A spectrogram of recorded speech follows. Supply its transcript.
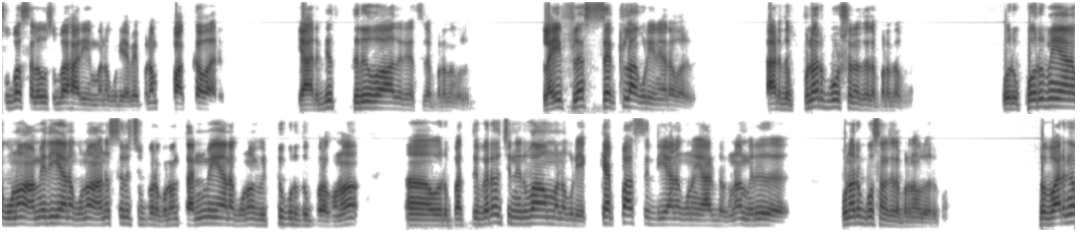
சுப செலவு சுபகாரியம் பண்ணக்கூடிய அமைப்புனா பக்கவாக இருக்கு. யாருக்கு? திருவாதிரத்துல பிறந்தவங்களுக்கு. லைஃப்ல செட்டில் ஆகக்கூடிய நேரம் வருது. அடுத்து புனர்பூஷணத்துல பிறந்தவங்க. ஒரு பொறுமையான குணம் அமைதியான குணம் அனுசரிச்சு பிறக்கணும் குணம் தன்மையான குணம் விட்டு கொடுத்து பிறக்கணும் குணம் ஆஹ் ஒரு பத்து பேரை வச்சு நிர்வாகம் பண்ணக்கூடிய கெப்பாசிட்டியான குணம் யார்கிட்ட இருக்குன்னா மிருக புனர்பூசணத்துல பிறந்தவங்களுக்கு இருக்கும். இப்ப பாருங்க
